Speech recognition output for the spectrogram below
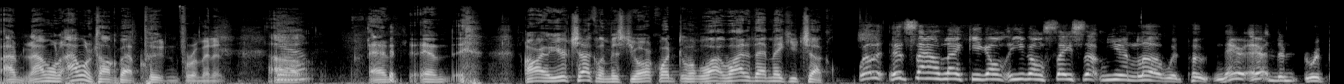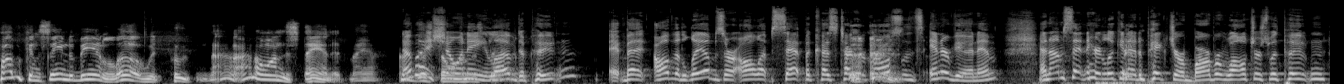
I, I want I want to talk about Putin for a minute. Yeah. Uh, and and all right, you're chuckling, Mr. York. What? Why, why did that make you chuckle? Well, it, it sounds like you're gonna you're gonna say something you're in love with Putin. They're, they're- the Republicans seem to be in love with Putin. I, I don't understand it, man. Nobody's showing any love it. to Putin. Eh, But all the libs are all upset because Tucker Carlson's interviewing him. And I'm sitting here looking at a picture of Barbara Walters with Putin,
